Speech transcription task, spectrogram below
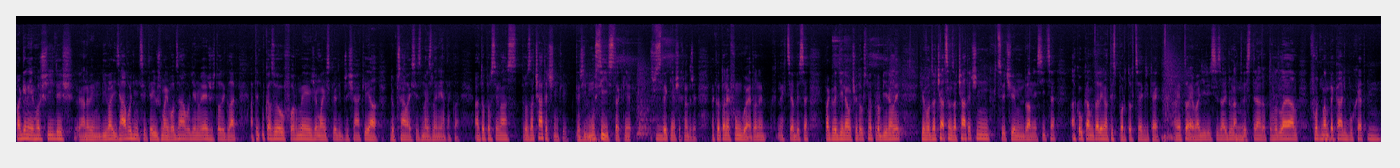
pak je nejhorší, když, já nevím, bývalí závodníci, kteří už mají odzávoděno, je, že tolik let, a teď ukazují formy, že mají skvělé břišáky a dopřávají si zmrzliny a takhle. Ale to prosím vás pro začátečníky, kteří musí striktně, striktně všechno držet. Takhle to nefunguje. To ne, nechci, aby se pak lidi naučili, to už jsme probírali, že od začátku jsem začátečník, cvičím dva měsíce a koukám tady na ty sportovce, jak říkají, a mě to nevadí, když si zajdu na hmm. Twistera do tohohle a furt mám pekáč buchet. Hmm.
